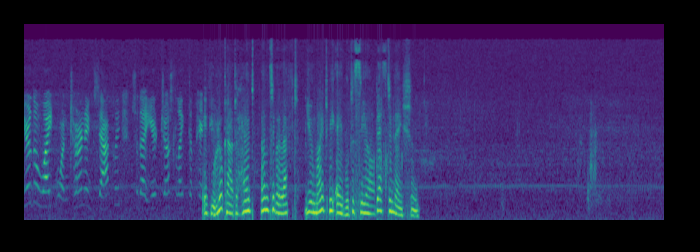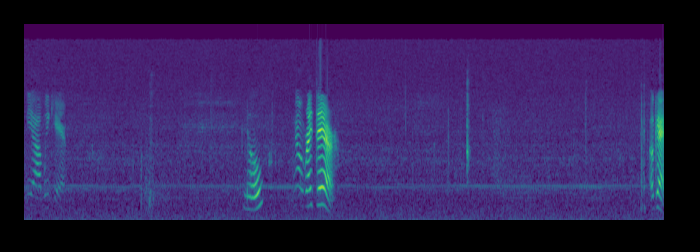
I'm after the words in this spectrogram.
You're the white one. Turn exactly so that you're just like the pink If you one. look out ahead and to the left, you might be able to see our destination. Yeah, we can. No. No, right there. Okay.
